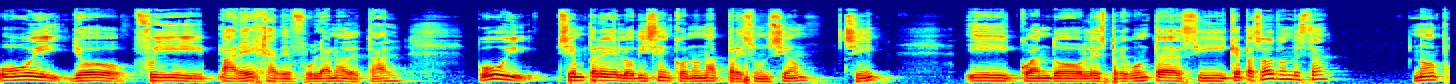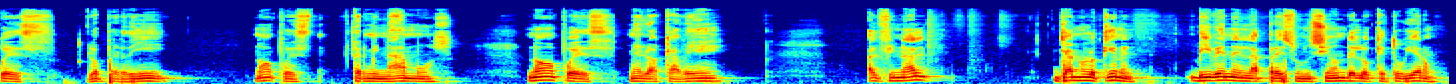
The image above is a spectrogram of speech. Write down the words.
uy, yo fui pareja de fulano de tal, uy, siempre lo dicen con una presunción, ¿sí? Y cuando les preguntas, ¿y qué pasó? ¿Dónde está? No, pues lo perdí. No, pues terminamos. No, pues me lo acabé. Al final ya no lo tienen. Viven en la presunción de lo que tuvieron.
